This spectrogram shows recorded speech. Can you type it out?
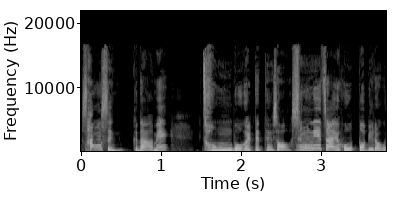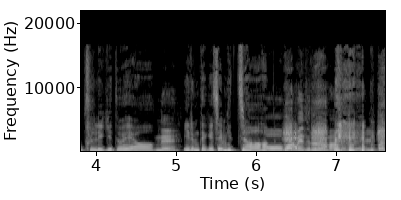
상승, 그 다음에 정복을 뜻해서 승리자의 호흡법이라고 불리기도 해요. 네. 이름 되게 재밌죠? 어, 마음에 들어요. 마음에 들어요. 일단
